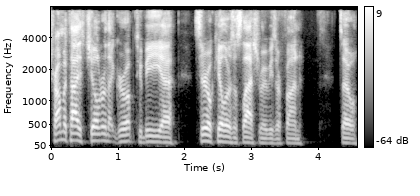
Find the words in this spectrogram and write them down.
traumatized children that grew up to be uh, serial killers and slasher movies are fun. So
